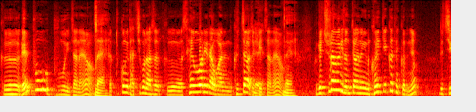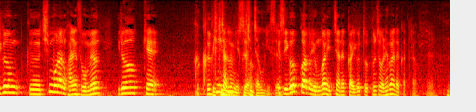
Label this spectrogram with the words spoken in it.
그 램프 부분 있잖아요. 네. 그러니까 뚜껑이 닫히고 나서 그 세월이라고 하는 글자가 적혀 네. 있잖아요. 네. 그게 출항하기 전까지는 거의 깨끗했거든요. 근데 지금 그 침몰하는 과정에서 보면 이렇게 그 긁힌 자국이 있어요. 긁힌 자국이 있어요. 그래서 이것과도 연관이 있지 않을까 이것도 분석을 해봐야 될 것 같더라고요. 예.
